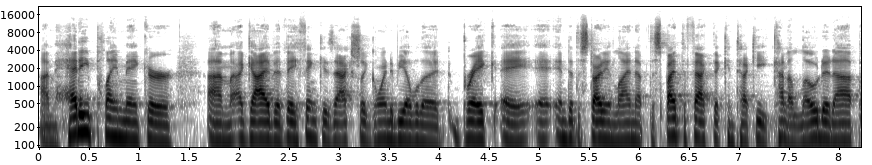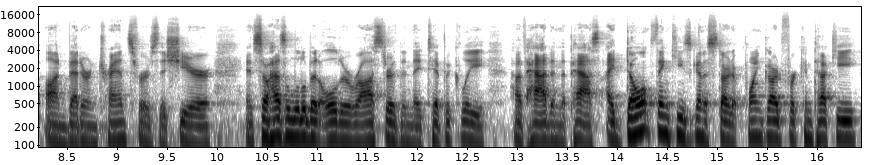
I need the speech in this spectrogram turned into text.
um, heady playmaker, um, a guy that they think is actually going to be able to break a, a into the starting lineup, despite the fact that Kentucky kind of loaded up on veteran transfers this year, and so has a little bit older roster than they typically have had in the past. I don't think he's going to start at point guard for Kentucky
